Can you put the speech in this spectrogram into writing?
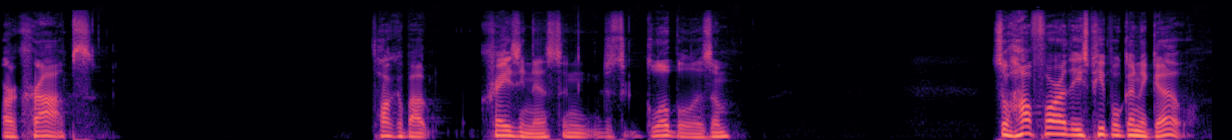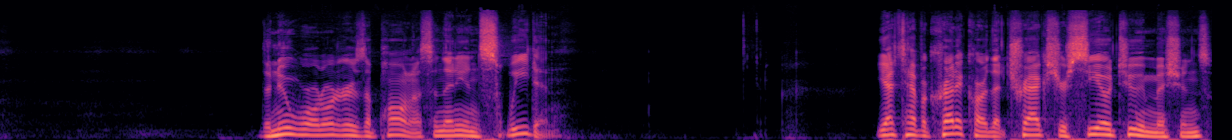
our crops. Talk about craziness and just globalism. So, how far are these people going to go? The New World Order is upon us. And then in Sweden, you have to have a credit card that tracks your CO2 emissions,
